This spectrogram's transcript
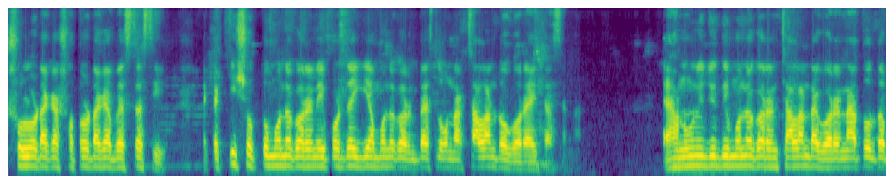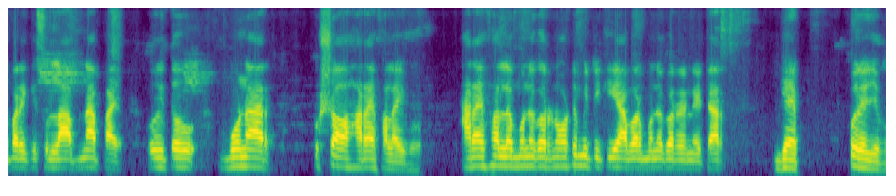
ষোলো টাকা, সতেরো টাকা বেচতেছি। একটা কৃষক তো মনে করেন এই পর্যায়ে গিয়ে মনে করেন বেচলে ওনার চালানটাও গড়ে আইতাছে না। এখন উনি যদি মনে করেন চালানটা ঘরে না তুলতে পারে, কিছু লাভ না পায়, উনি তো বোনার উৎসাহ হারায় ফেলাইবো। হারায় ফেললে মনে করেন অটোমেটিকলি আবার মনে করেন এটার গ্যাপ করে যাব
